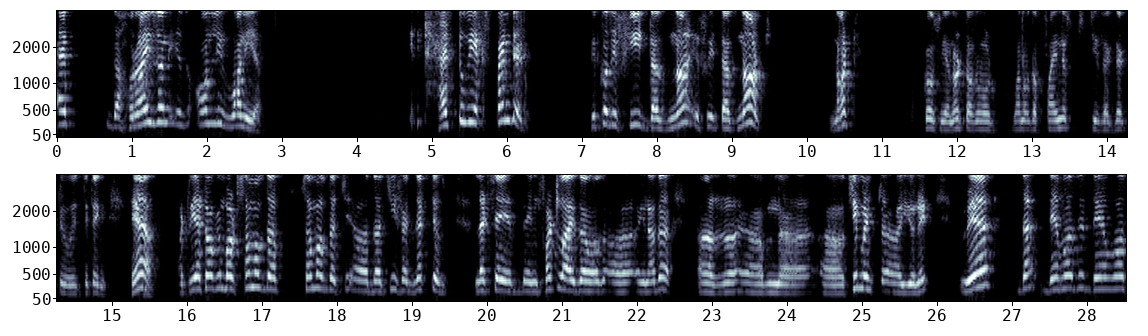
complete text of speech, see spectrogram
at the horizon is only one year. It had to be expanded because if he does not, if it does not, not, of course, we are not talking about one of the finest chief executive who is sitting here, but we are talking about some of the some of the uh, the chief executives, let's say in fertilizer or uh, in other uh, um, uh, uh, cement unit, where the, there was a, there was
